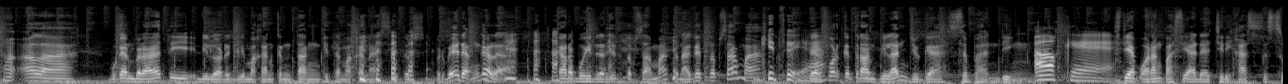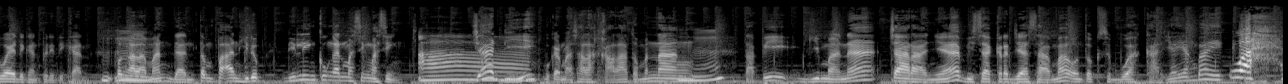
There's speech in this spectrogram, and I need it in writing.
Ah, Alah, bukan berarti di luar negeri makan kentang kita makan nasi terus berbeda, enggak lah. Karbohidratnya tetap sama, tenaga tetap sama. Gitu ya. Therefore keterampilan juga sebanding. Oke. Setiap orang pasti ada ciri khas sesuai dengan pendidikan, pengalaman dan tempaan hidup di lingkungan masing-masing. Ah. Jadi bukan masalah kalah atau menang, tapi gimana caranya bisa kerjasama untuk sebuah karya yang baik. Wah,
